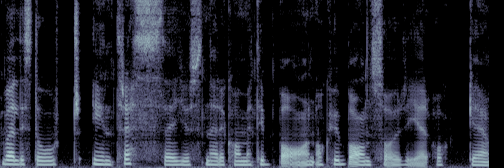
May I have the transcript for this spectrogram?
väldigt stort intresse just när det kommer till barn och hur barn sörjer och eh,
